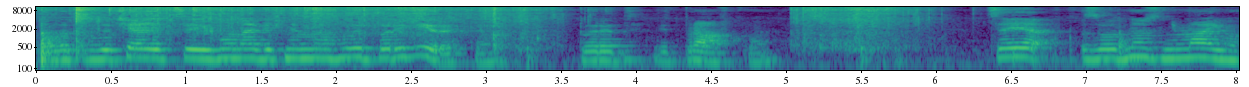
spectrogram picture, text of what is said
Але, виходить, його навіть не могли перевірити перед відправкою. Це я заодно знімаю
